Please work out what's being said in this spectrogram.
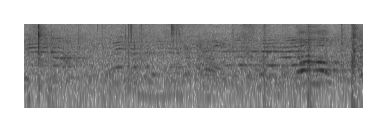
どうぞ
